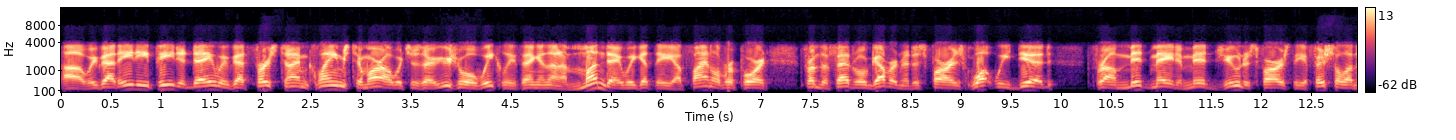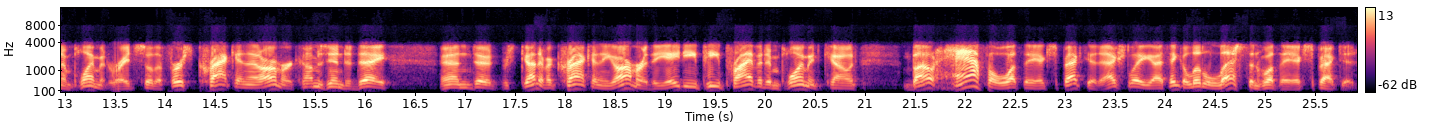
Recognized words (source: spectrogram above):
Uh, we've got ADP today, we've got first time claims tomorrow, which is our usual weekly thing, and then on Monday we get the uh, final report from the federal government as far as what we did from mid May to mid June as far as the official unemployment rate. So the first crack in that armor comes in today and uh, it was kind of a crack in the armor. The ADP private employment count, about half of what they expected. Actually, I think a little less than what they expected.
